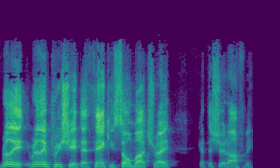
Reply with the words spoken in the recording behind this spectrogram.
Really, really appreciate that. Thank you so much, right? Get the shit off me.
